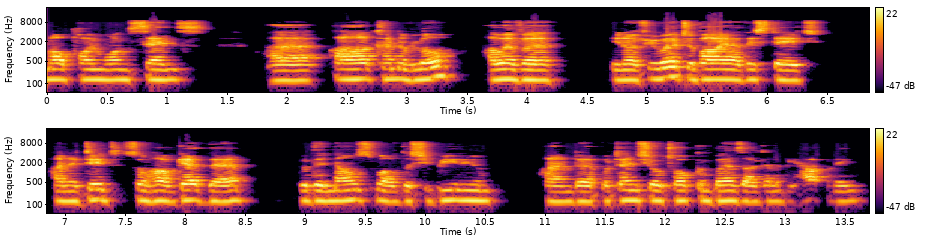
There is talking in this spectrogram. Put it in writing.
0.1 cents uh, are kind of low. However, you know, if you were to buy at this stage and it did somehow get there with the announcement of the Shibarium and uh, potential token burns are going to be happening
